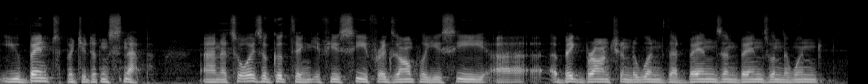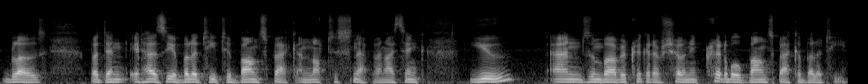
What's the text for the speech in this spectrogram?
you bent but you didn't snap. And it's always a good thing if you see, for example, you see uh, a big branch in the wind that bends and bends when the wind blows, but then it has the ability to bounce back and not to snap. And I think you and Zimbabwe cricket have shown incredible bounce back ability,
